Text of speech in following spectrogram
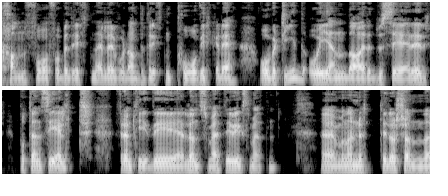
kan få for bedriften, eller hvordan bedriften påvirker det over tid, og igjen da reduserer potensielt fremtidig lønnsomhet i virksomheten. Man er nødt til å skjønne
